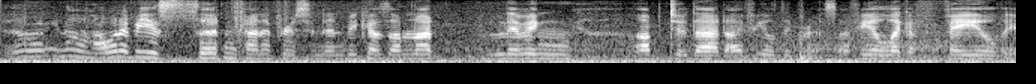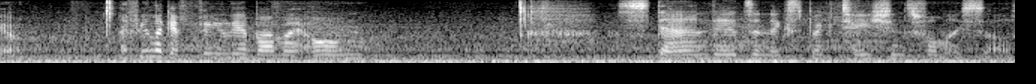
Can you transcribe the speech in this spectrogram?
you know, you know I want to be a certain kind of person. And because I'm not living up to that, I feel depressed. I feel like a failure. I feel like a failure by my own standards and expectations for myself,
